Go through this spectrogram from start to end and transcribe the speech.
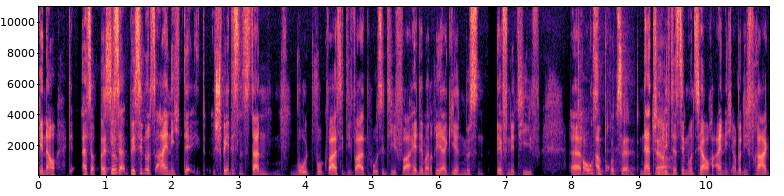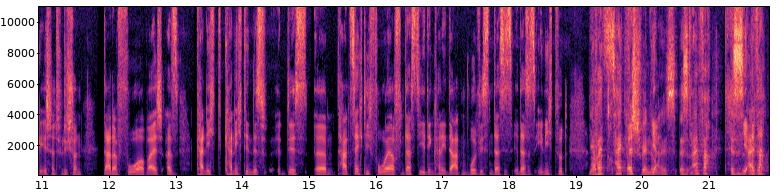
Genau, also weißt du? sag, wir sind uns einig, der, spätestens dann, wo, wo quasi die Wahl positiv war, hätte man reagieren müssen, definitiv. Ähm, 1000 Prozent. Natürlich, ja. da sind wir uns ja auch einig, aber die Frage ist natürlich schon da davor, weißt du, also kann ich, kann ich denn das, das ähm, tatsächlich vorwerfen, dass die den Kandidaten wohl wissen, dass es, dass es eh nicht wird? Ja, weil es Zeitverschwendung weißt, ja, ist. Es ist einfach, es ist einfach.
